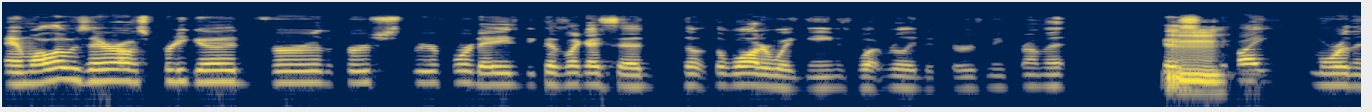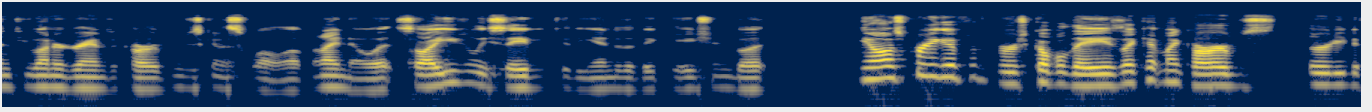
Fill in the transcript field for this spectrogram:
and while I was there, I was pretty good for the first three or four days because, like I said, the the water weight gain is what really deters me from it. Because mm. if I eat more than 200 grams of carbs, I'm just gonna swell up, and I know it. So I usually save it to the end of the vacation. But you know, I was pretty good for the first couple days. I kept my carbs thirty to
